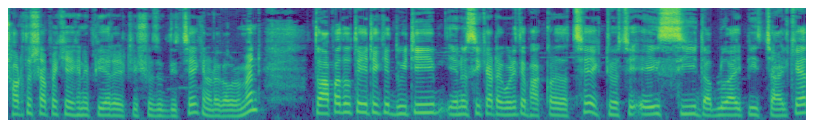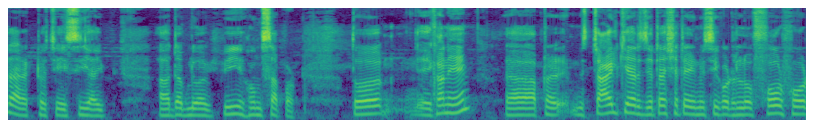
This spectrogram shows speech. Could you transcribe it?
শর্ত সাপেক্ষে এখানে পিআর একটি সুযোগ দিচ্ছে কানাডা গভর্নমেন্ট। তো আপাতত এটাকে দুইটি এনওসি ক্যাটাগরিতে ভাগ করা যাচ্ছে, একটি হচ্ছে এই সি ডাব্লিউআইপি চাইল্ড কেয়ার আর একটা হচ্ছে AC I WIP home support তো এখানে আপনার চাইল্ড কেয়ার যেটা, সেটা এনওসি কোড হলো four four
